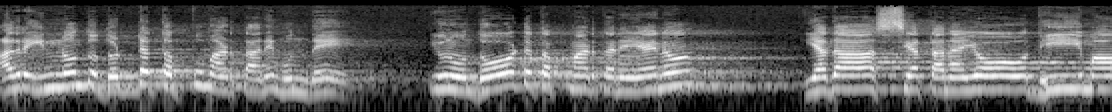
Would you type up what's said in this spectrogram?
ಆದರೆ ಇನ್ನೊಂದು ದೊಡ್ಡ ತಪ್ಪು ಮಾಡ್ತಾನೆ ಮುಂದೆ. ಇವನು ಒಂದು ದೊಡ್ಡ ತಪ್ಪು ಮಾಡ್ತಾನೆ, ಏನು? ಯದಾಸ್ಯತನಯೋ ಧೀಮಾ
